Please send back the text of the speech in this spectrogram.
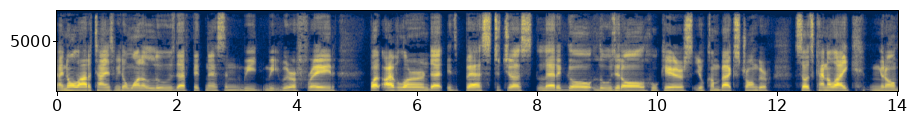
I know a lot of times we don't want to lose that fitness and we, we we're afraid, but I've learned that it's best to just let it go, lose it all. Who cares? You'll come back stronger. So it's kind of like you know,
